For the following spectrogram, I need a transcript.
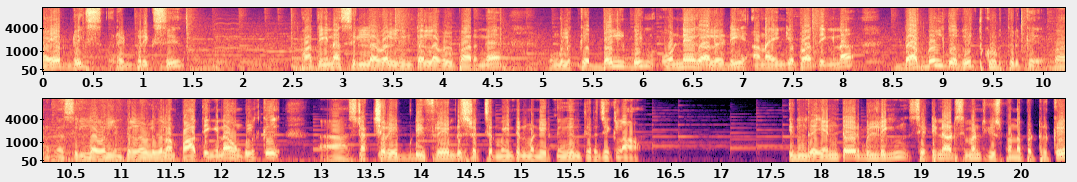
ஒயர் பிரிக்ஸ் ரெட் பிரிக்ஸு பார்த்தீங்கன்னா சில் லெவல் இன்டர் லெவல் பாருங்கள் உங்களுக்கு பெல் பீம் ஒன்னே கால் அடி. ஆனால் இங்கே பார்த்தீங்கன்னா டபுள் த வித் கொடுத்துருக்கு. பாருங்கள் சில் லெவல் இன்டர் லெவல் இதெல்லாம் பார்த்தீங்கன்னா உங்களுக்கு ஸ்ட்ரக்சர் எப்படி ஃப்ரேம்டு ஸ்ட்ரக்சர் மெயின்டைன் பண்ணியிருக்குங்கன்னு தெரிஞ்சுக்கலாம். இந்த entire building Chettinad cement use பண்ணப்பட்டிருக்கு.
